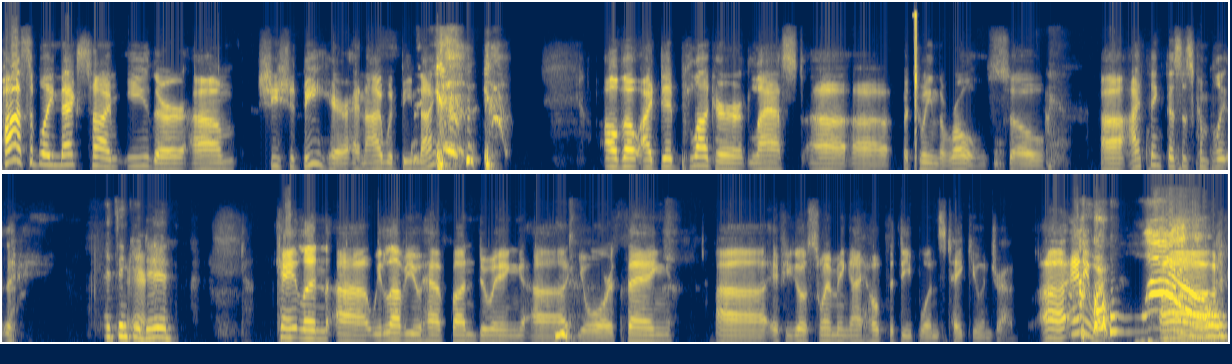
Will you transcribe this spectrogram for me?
possibly next time either. Um, she should be here, and I would be nice. Although I did plug her last uh, uh, between the Rolls, so uh, I think this is completely. I think you did. Caitlin, uh, we love you. Have fun doing uh, your thing. Uh, if you go swimming, I hope the deep ones take you and drown. Uh, anyway, Oh, wow.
